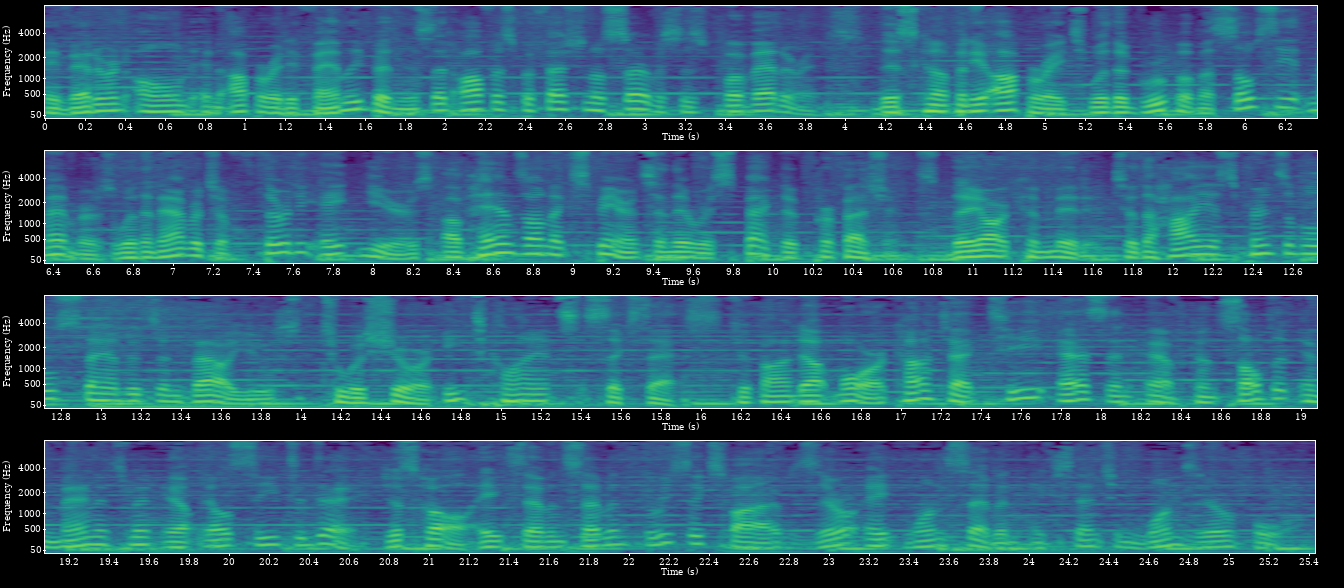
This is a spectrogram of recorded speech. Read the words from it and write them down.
a veteran-owned and operated family business that offers professional services for veterans. This company operates with a group of associate members with an average of 38 years of hands-on experience in their respective professions. They are committed to the highest principles, standards, and values to assure each client's success. To find out more, contact TS&F Consultant and Management LLC today. Just call 877-365-0817 extension 104.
